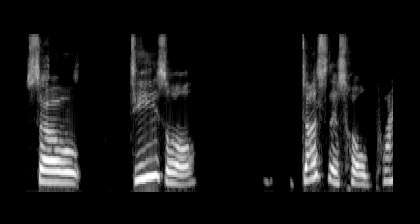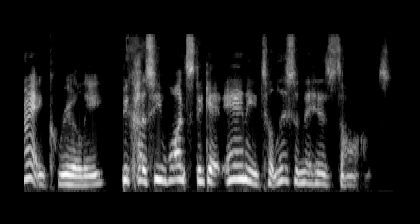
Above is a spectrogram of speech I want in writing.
so diesel does this whole prank really because he wants to get annie to listen to his songs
